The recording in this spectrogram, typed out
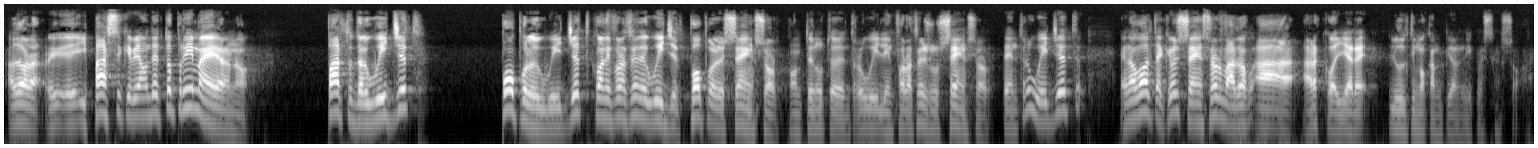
Allora, i passi che abbiamo detto prima erano parto dal widget, popolo il widget, con l'informazione del widget popolo il sensor contenuto dentro il le informazioni sul sensor dentro il widget, e una volta che ho il sensor vado a, a raccogliere l'ultimo campione di quel sensore.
